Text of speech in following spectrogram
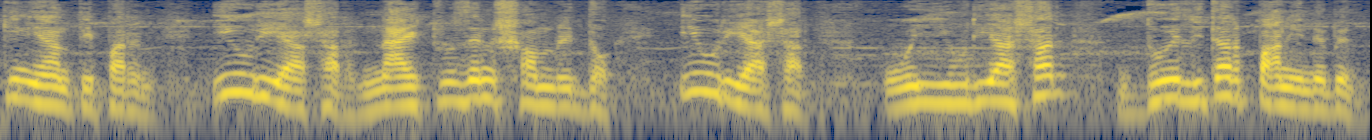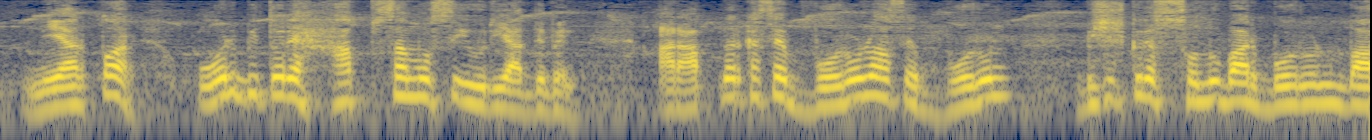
কিনে আনতে পারেন। ইউরিয়া সার, নাইট্রোজেন সমৃদ্ধ ইউরিয়া সার। ওই ইউরিয়া সার দুই লিটার পানি নেবেন, নেয়ার পর ওর ভিতরে হাফ চামচ ইউরিয়া দেবেন। আর আপনার কাছে বোরন আছে, বোরন, বিশেষ করে সলুবার বোরন বা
